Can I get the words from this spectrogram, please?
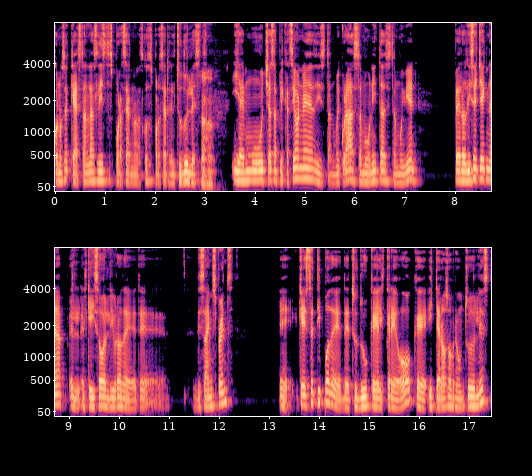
conoce que están las listas por hacer, ¿no? Las cosas por hacer, el to-do list. Y hay muchas aplicaciones y están muy curadas, están muy bonitas y están muy bien. Pero dice Jake Knapp, el, que hizo el libro de, Design Sprints, eh, que este tipo de, to-do que él creó, que iteró sobre un to-do list,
